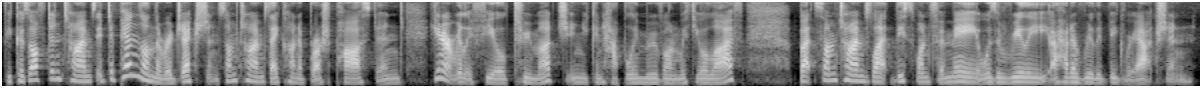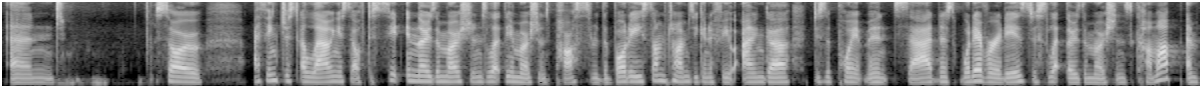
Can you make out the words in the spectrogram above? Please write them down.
Because oftentimes it depends on the rejection. Sometimes they kind of brush past and you don't really feel too much and you can happily move on with your life. But sometimes, like this one for me, it was a really, I had a really big reaction. And so, I think just allowing yourself to sit in those emotions, let the emotions pass through the body. Sometimes you're going to feel anger, disappointment, sadness, whatever it is, just let those emotions come up and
